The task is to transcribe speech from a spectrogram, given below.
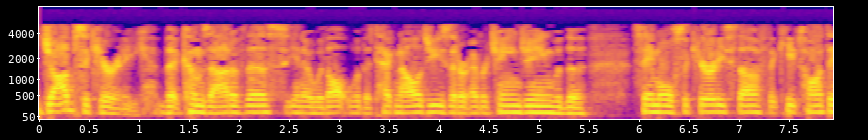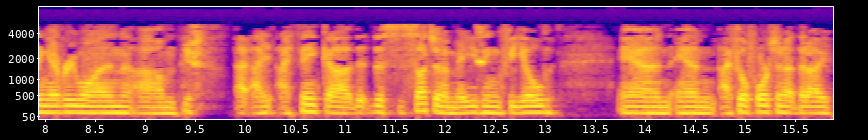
job security that comes out of this, you know, with all with the technologies that are ever changing, with the same old security stuff that keeps haunting everyone. Um, Yeah. I, I think uh, th- this is such an amazing field, and and I feel fortunate that I,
